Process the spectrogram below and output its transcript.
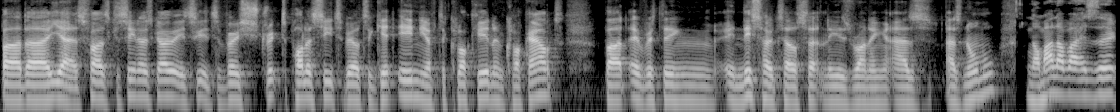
But uh, yeah, as far as casinos go, it's it's a very strict policy to be able to get in. You have to clock in and clock out. But everything in this hotel certainly is running as, as normal. Normalerweise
